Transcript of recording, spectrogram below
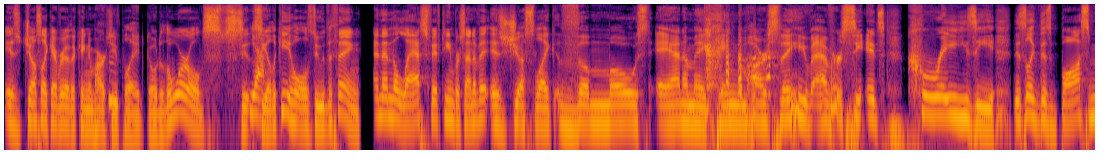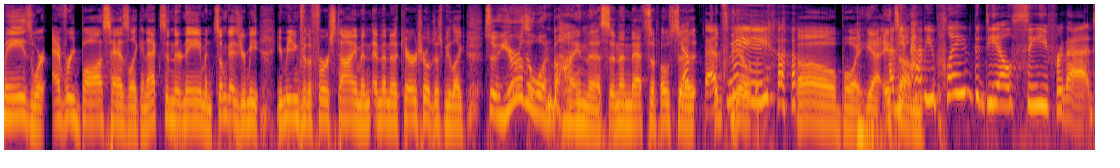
is just like every other Kingdom Hearts you've played. Go to the world, se- Yeah. seal the keyholes, do the thing. And then the last 15% of it is just like the most anime Kingdom Hearts thing you've ever seen. It's crazy. This is like this boss maze where every boss has like an X in their name and some guys you're meet you're meeting for the first time and, and then the character will just be like, "So you're the one behind this." And then that's supposed to Yep, that's know- me. oh boy. Yeah, have you um have you played the DLC for that?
